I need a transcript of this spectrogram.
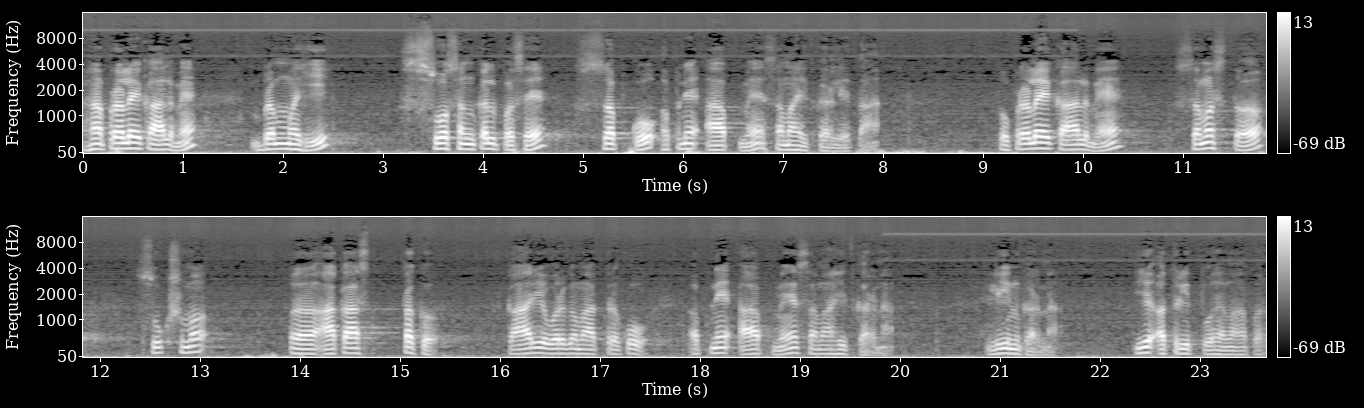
हाँ प्रलय काल में ब्रह्म ही स्वसंकल्प से सबको अपने आप में समाहित कर लेता है। तो प्रलय काल में समस्त सूक्ष्म आकाश तक कार्य वर्ग मात्र को अपने आप में समाहित करना, लीन करना, ये अतृत्व है वहाँ पर।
